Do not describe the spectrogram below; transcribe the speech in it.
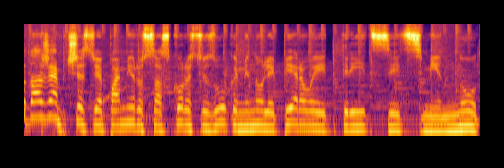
Продолжаем путешествие по миру со скоростью звука. Минули первые 30 минут.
